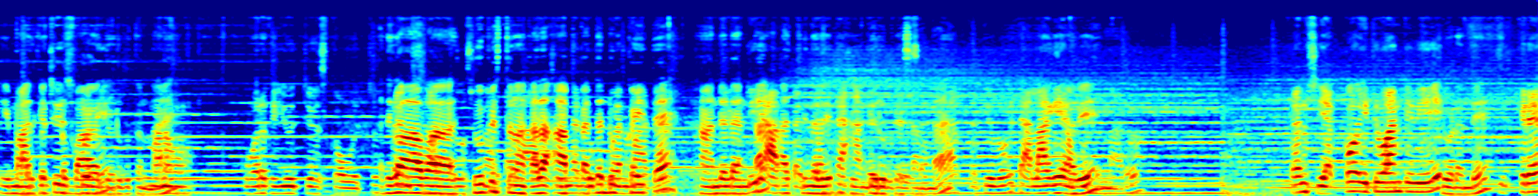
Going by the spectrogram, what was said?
ఈ మార్కెట్లో బాగా దొరుకుతున్నాయి మనం ఊరకు యూజ్ చేసుకోవచ్చు అదిగో చూపిస్తున్నాను కదా ఆ పెద్ద డుక్ అయితే. హండ్రెడ్ అంట ఆ చిన్నది పెద్దది ఫిఫ్టీ 100 రూపీస్ అంట ప్రతి ఒక్కటి అలాగే అవి? ఫ్రెండ్స్ ఎక్కువ ఇటువంటివి చూడండి ఇక్కడే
